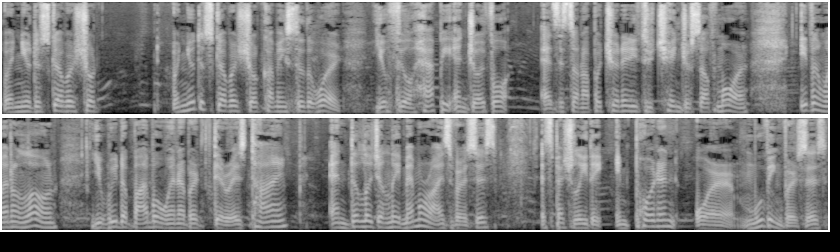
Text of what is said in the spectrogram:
When you discover short when you discover shortcomings through the word, you feel happy and joyful as it's an opportunity to change yourself more. Even when alone, you read the Bible whenever there is time and diligently memorize verses, especially the important or moving verses,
